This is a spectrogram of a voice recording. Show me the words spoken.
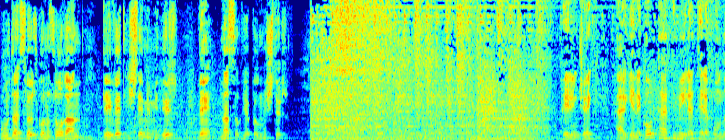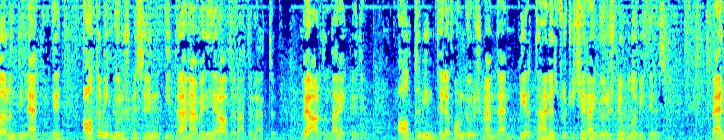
Burada söz konusu olan devlet işlemi midir ve nasıl yapılmıştır? Perinçek, Ergenekon tertibiyle telefonlarının dinlendiğini, 6000 görüşmesinin iddianamede yer aldığını hatırlattı. Ve ardından ekledi. 6000 telefon görüşmemden bir tane suç içeren görüşme bulabildiniz mi? Ben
